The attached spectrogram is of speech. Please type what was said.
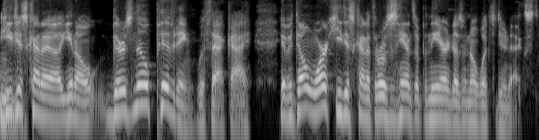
He Mhm. just kind of, you know, there's no pivoting with that guy. If it don't work, he just kind of throws his hands up in the air and doesn't know what to do next.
